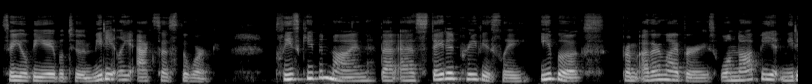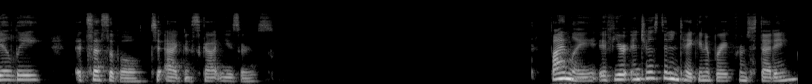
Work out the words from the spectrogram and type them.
so you'll be able to immediately access the work. Please keep in mind that as stated previously, ebooks from other libraries will not be immediately accessible to Agnes Scott users. Finally, if you're interested in taking a break from studying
